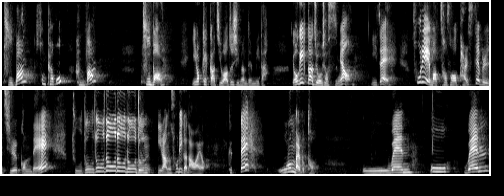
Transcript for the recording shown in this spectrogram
두 번, 손 펴고 한 번, 두 번. 이렇게까지 와주시면 됩니다. 여기까지 오셨으면 이제 소리에 맞춰서 발 스텝을 지을 건데 두두두두두두둔 이라는 소리가 나와요. 그때 오른발부터 오웬 오웬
